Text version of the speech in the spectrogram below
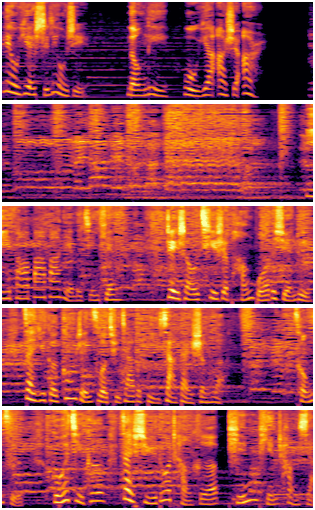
六月十六日，农历五月二十二。一八八八年的今天，这首气势磅礴的旋律，在一个工人作曲家的笔下诞生了。从此，国际歌在许多场合频频唱响。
